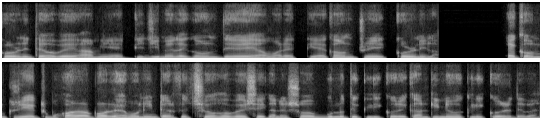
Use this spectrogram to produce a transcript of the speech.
করে নিতে হবে। আমি একটি জিমেল অ্যাকাউন্ট দিয়ে আমার একটি অ্যাকাউন্ট ক্রিয়েট করে নিলাম। অ্যাকাউন্ট ক্রিয়েট করার পর এমন ইন্টারফেস শো হবে সেখানে সবগুলোতে ক্লিক করে কন্টিনিউ ক্লিক করে দেবেন।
